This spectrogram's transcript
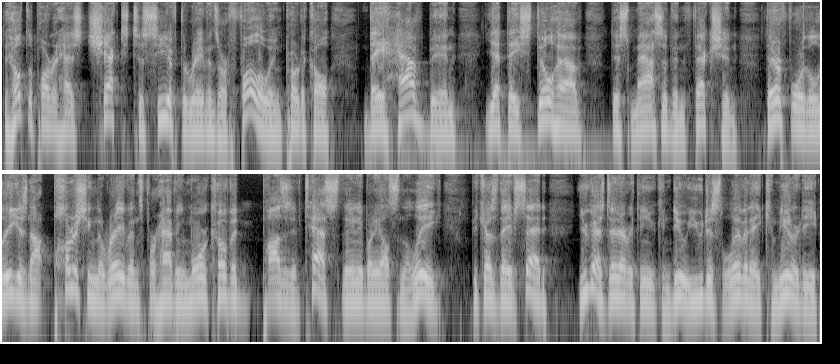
the health department has checked to see if the Ravens are following protocol. They have been, yet they still have this massive infection. Therefore, the league is not punishing the Ravens for having more COVID positive tests than anybody else in the league because they've said, you guys did everything you can do. You just live in a community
